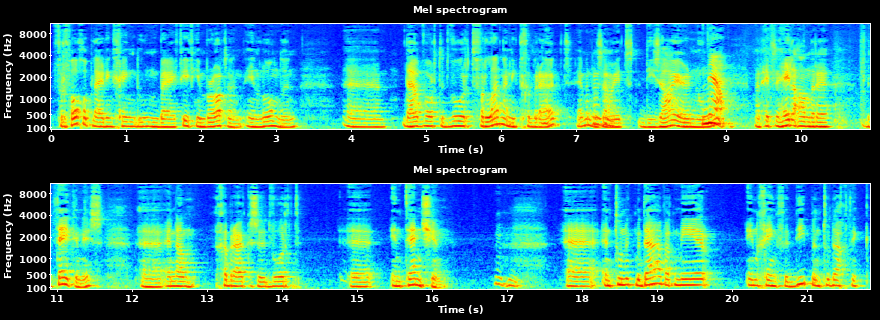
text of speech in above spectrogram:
vervolgopleiding ging doen bij Vivian Broughton in Londen, eh, daar wordt het woord verlangen niet gebruikt. Hè, want dan zou je het desire noemen. Ja. Maar het heeft een hele andere betekenis. Eh, en dan gebruiken ze het woord eh, intention. Mhm. En toen ik me daar wat meer in ging verdiepen, toen dacht ik,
